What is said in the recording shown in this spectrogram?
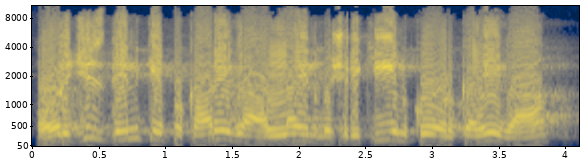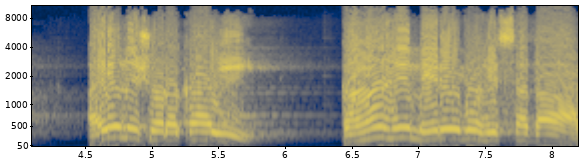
اور جس دن کے پکارے گا اللہ ان مشرقین کو اور کہے گا این شرکائی، کہاں ہے میرے وہ حصہ دار؟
